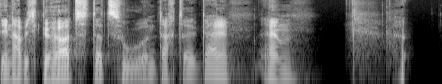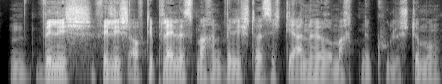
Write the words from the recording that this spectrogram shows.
den habe ich gehört dazu und dachte, geil. Ähm, will ich, will ich auf die Playlist machen, will ich, dass ich die anhöre, macht eine coole Stimmung.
